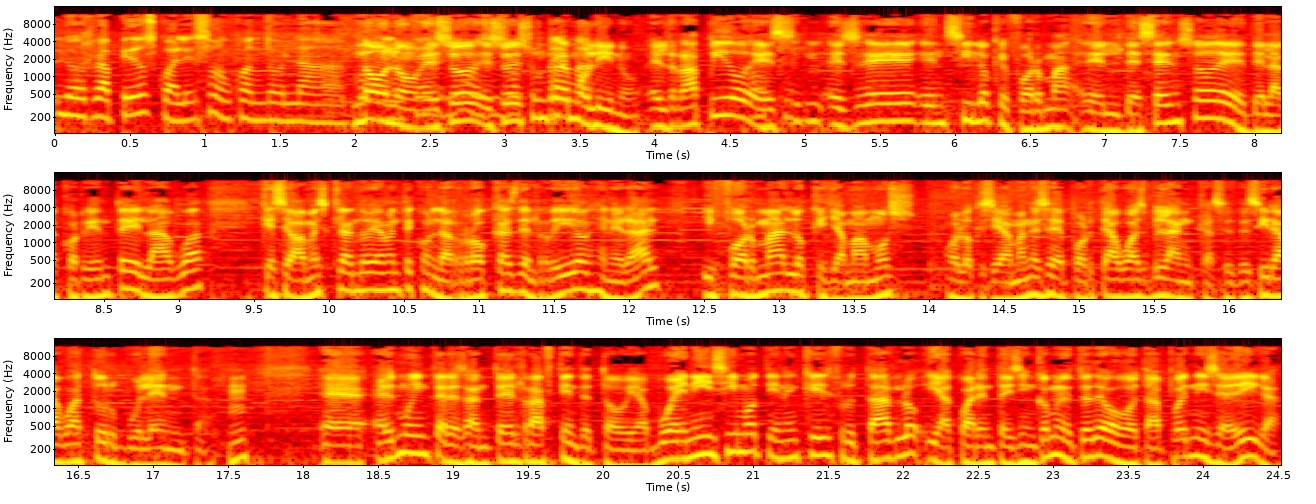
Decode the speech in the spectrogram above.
¿Los rápidos cuáles son? Cuando la... No, no, eso, eso es un tema. remolino. El rápido es, es eh, en sí lo que forma el descenso de, de la corriente del agua que se va mezclando obviamente con las rocas del río en general y forma lo que llamamos o lo que se llama en ese deporte aguas blancas, es decir, agua turbulenta. Eh, es muy interesante el rafting de Tobia. Buenísimo, tienen que disfrutarlo y a 45 minutos de Bogotá pues ni se diga.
